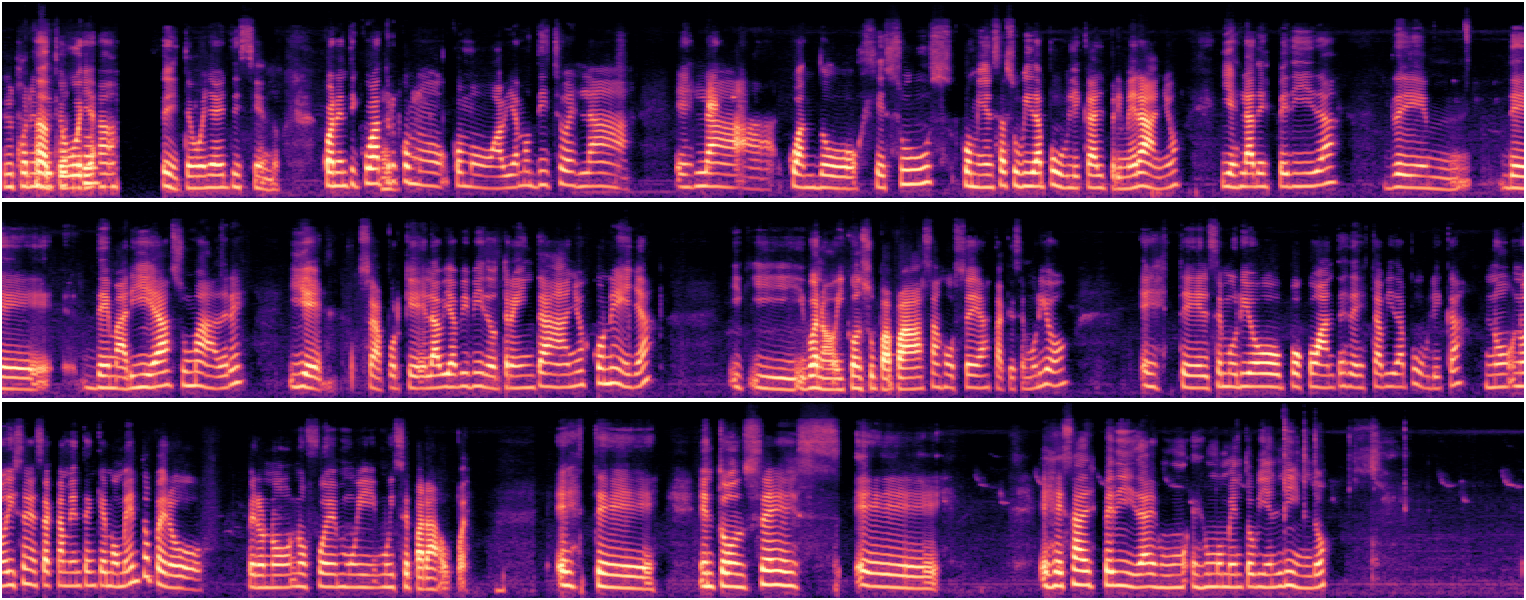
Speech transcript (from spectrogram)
El 44... Ah, te voy a Sí, te voy a ir diciendo. 44, como, como habíamos dicho, es la, es la cuando Jesús comienza su vida pública el primer año y es la despedida de, de, de María, su madre, y él. O sea, porque él había vivido 30 años con ella y, y, bueno, y con su papá San José hasta que se murió. Este, él se murió poco antes de esta vida pública. No, no dicen exactamente en qué momento, pero, pero no, no fue muy, muy separado, pues. Este, entonces, eh, es esa despedida, es un, es un momento bien lindo.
